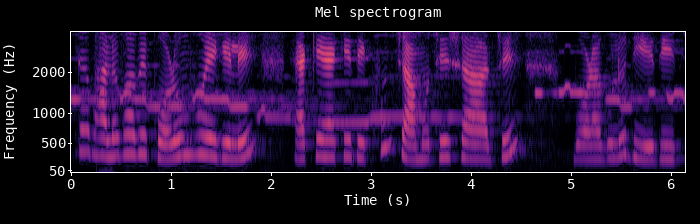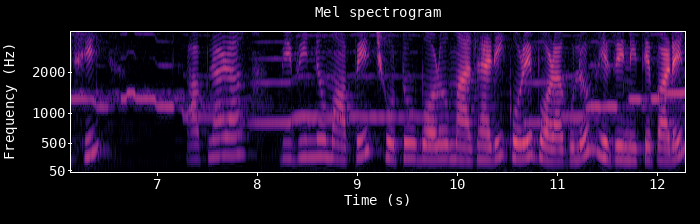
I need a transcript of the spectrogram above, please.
এটা ভালোভাবে গরম হয়ে গেলে একে একে দেখুন, চামচের সাহায্যে বড়াগুলো দিয়ে দিচ্ছি। আপনারা বিভিন্ন মাপে ছোট, বড়, মাঝারি করে বড়াগুলো ভেজে নিতে পারেন।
